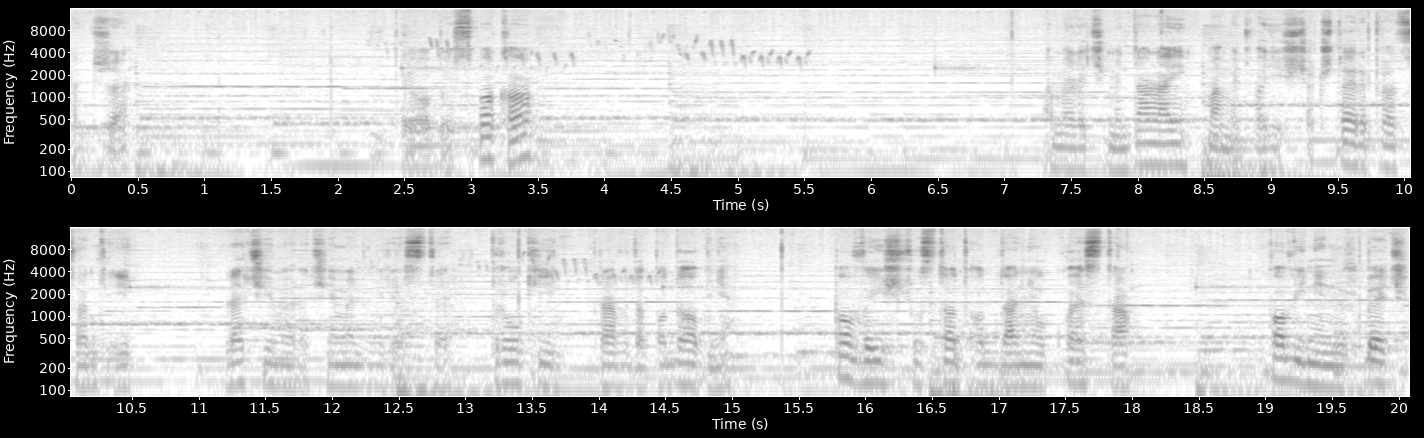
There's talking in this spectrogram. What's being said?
Także byłoby spoko. A my lecimy dalej. Mamy 24% i lecimy, lecimy 22 prawdopodobnie. Po wyjściu stąd oddaniu questa powinien już być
